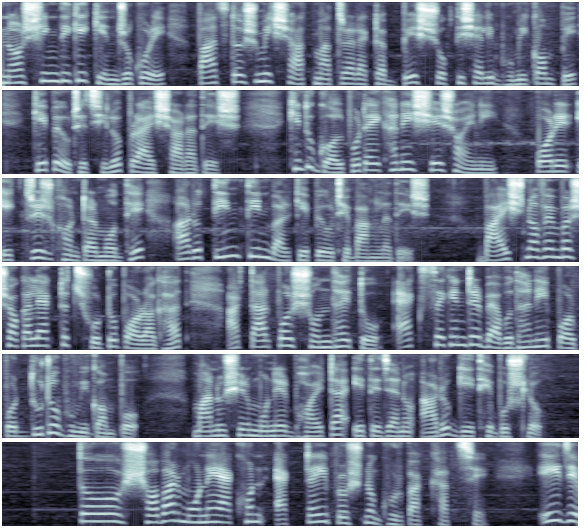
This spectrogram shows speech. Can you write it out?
নরসিংদীকে কেন্দ্র করে পাঁচ দশমিক সাত মাত্রার একটা বেশ শক্তিশালী ভূমিকম্পে কেঁপে উঠেছিল প্রায় সারা দেশ। কিন্তু গল্পটা এখানেই শেষ হয়নি। পরের একত্রিশ ঘণ্টার মধ্যে আরও তিন তিনবার কেঁপে ওঠে বাংলাদেশ। বাইশ নভেম্বর সকালে একটা ছোট পরাঘাত আর তারপর সন্ধ্যায় তো এক সেকেন্ডের ব্যবধানেই পরপর দুটো ভূমিকম্প। মানুষের মনের ভয়টা এতে যেন আরও গেথে বসল। তো সবার মনে এখন একটাই প্রশ্ন ঘুরপাক খাচ্ছে। এই যে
